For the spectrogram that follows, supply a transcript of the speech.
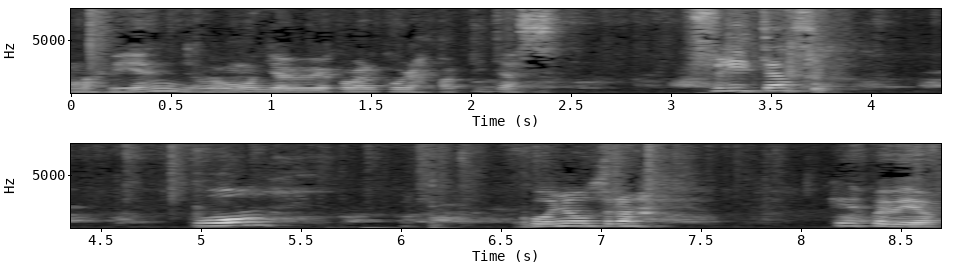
más bien. Ya, vamos, ya voy a comer con unas papitas fritas o con otra que después veo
